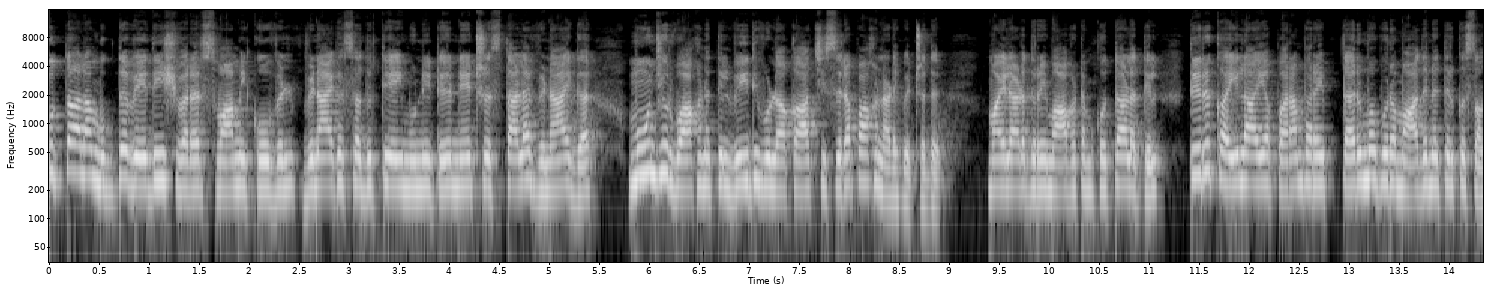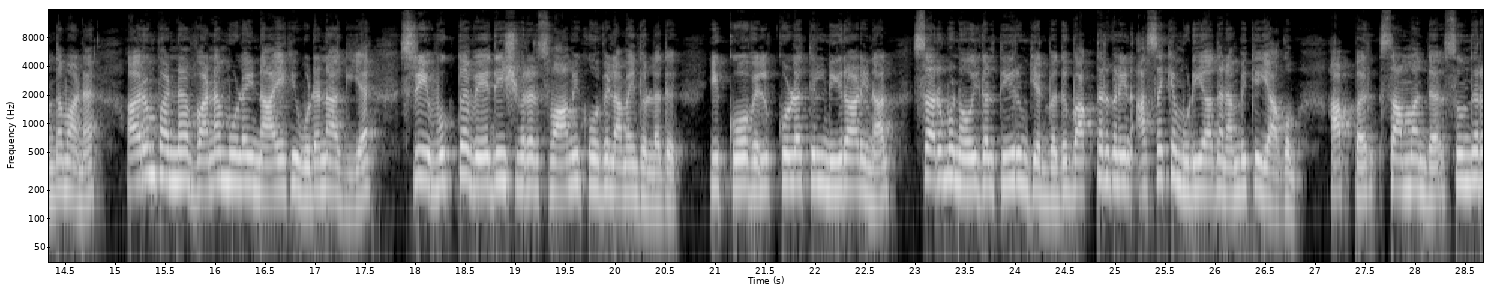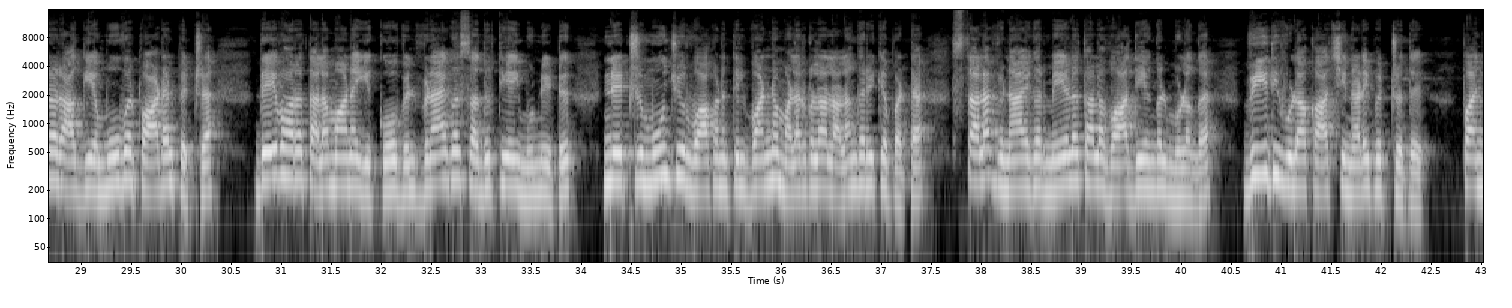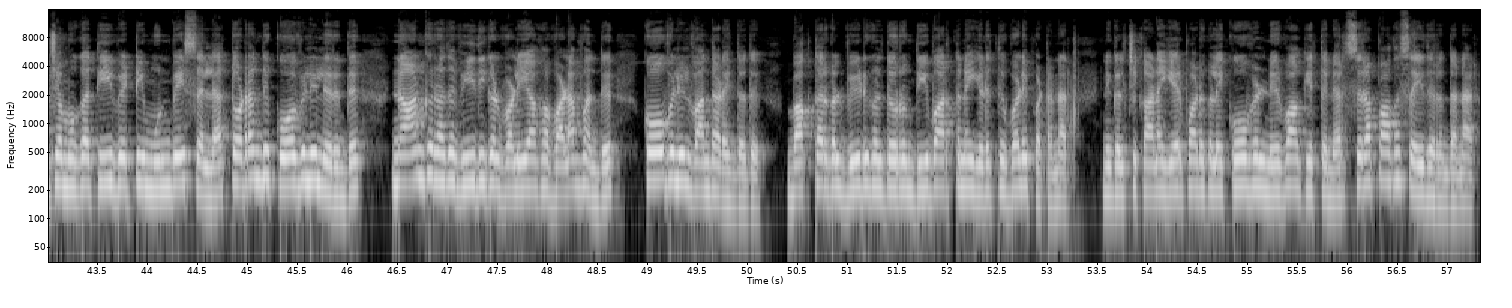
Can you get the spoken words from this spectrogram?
குத்தாலம் முக்த வேதீஸ்வரர் சுவாமி கோவில் விநாயகர் சதுர்த்தியை முன்னிட்டு நேற்று ஸ்தல விநாயகர் மூஞ்சூர் வாகனத்தில் வீதி உலா காட்சி சிறப்பாக நடைபெற்றது. மயிலாடுதுறை மாவட்டம் குத்தாலத்தில் திரு கைலாய பரம்பரை தருமபுரம் ஆதீனத்திற்கு சொந்தமான அரும்பண்ண வனமுலை நாயகி உடனாகிய ஸ்ரீ உக்த வேதீஸ்வரர் சுவாமி கோவில் அமைந்துள்ளது. இக்கோவில் குளத்தில் நீராடினால் சரும நோய்கள் தீரும் என்பது பக்தர்களின் அசைக்க முடியாத நம்பிக்கையாகும். அப்பர் சம்பந்த சுந்தரர் ஆகிய மூவர் பாடல் பெற்ற தேவார தலமான இக்கோவில் விநாயகர் சதுர்த்தியை முன்னிட்டு நேற்று மூஞ்சூர் வாகனத்தில் வண்ண மலர்களால் அலங்கரிக்கப்பட்ட ஸ்தல விநாயகர் மேலதள வாத்தியங்கள் முழங்க வீதி உலா காட்சி நடைபெற்றது. பஞ்சமுக தீவெட்டி முன்பே செல்ல தொடர்ந்து கோவிலிலிருந்து நான்கு ரத வீதிகள் வழியாக வலம் வந்து கோவிலில் வந்தடைந்தது. பக்தர்கள் வீடுகள் தோறும் தீபார்த்தனை எடுத்து வழிபட்டனர். நிகழ்ச்சிக்கான ஏற்பாடுகளை கோவில் நிர்வாகத்தினர் சிறப்பாக செய்திருந்தனர்.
